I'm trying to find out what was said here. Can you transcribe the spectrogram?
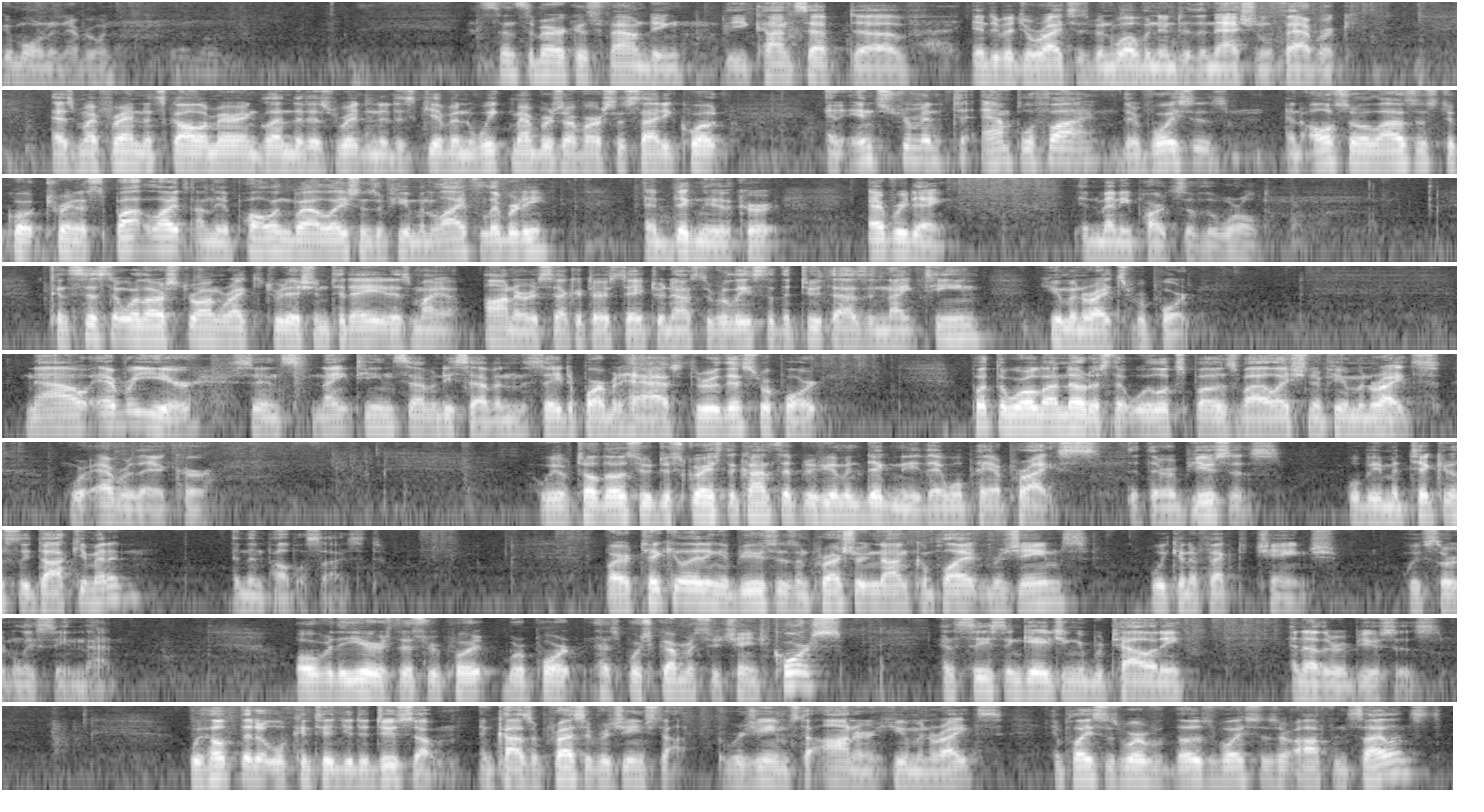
Good morning, everyone. Since America's founding, the concept of individual rights has been woven into the national fabric. As my friend and scholar Mary Ann Glendon has written, it has given weak members of our society, quote, an instrument to amplify their voices and also allows us to, quote, train a spotlight on the appalling violations of human life, liberty, and dignity that occur every day in many parts of the world. Consistent with our strong rights tradition, today it is my honor as Secretary of State to announce the release of the 2019 Human Rights Report. Now, every year since 1977, the State Department has, through this report, put the world on notice that we'll expose violation of human rights wherever they occur. We have told those who disgrace the concept of human dignity they will pay a price, that their abuses will be meticulously documented and then publicized. By articulating abuses and pressuring non-compliant regimes, we can affect change. We've certainly seen that. Over the years, this report, report has pushed governments to change course and cease engaging in brutality and other abuses. We hope that it will continue to do so and cause oppressive regimes to, regimes to honor human rights in places where those voices are often silenced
